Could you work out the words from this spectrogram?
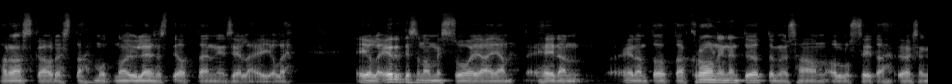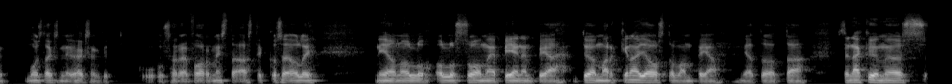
raskaudesta, mutta noin yleisesti ottaen niin siellä ei ole, ei ole irtisanomissuojaa ja heidän, heidän tuota, krooninen työttömyys on ollut siitä 90, muistaakseni 96 reformista asti, kun se oli niin on ollut, ollut Suomeen pienempiä, työmarkkinajoustovampia. Ja tuota, se näkyy myös,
